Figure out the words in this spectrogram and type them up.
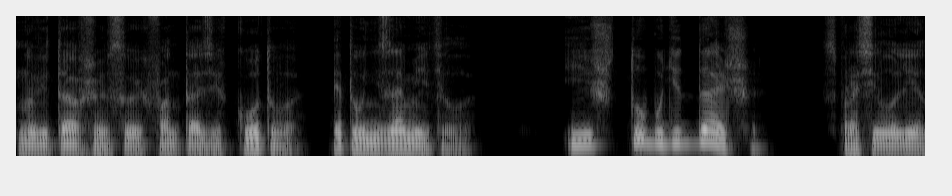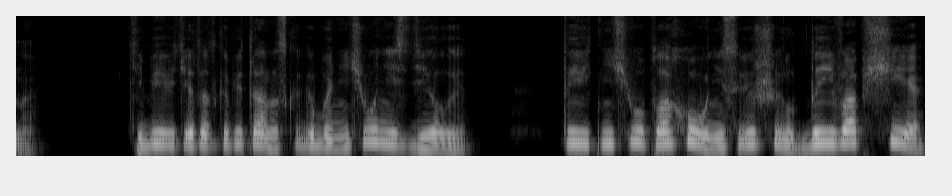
но витавшая в своих фантазиях Котова этого не заметила. — И что будет дальше? — спросила Лена. — Тебе ведь этот капитан из КГБ ничего не сделает. Ты ведь ничего плохого не совершил, да и вообще.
